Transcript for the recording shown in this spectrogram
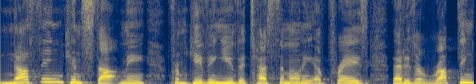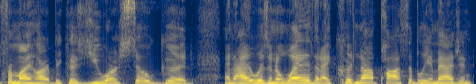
Nothing can stop me from giving you the testimony of praise that is erupting from my heart because you are so good. And I was in a way that I could not possibly imagine.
